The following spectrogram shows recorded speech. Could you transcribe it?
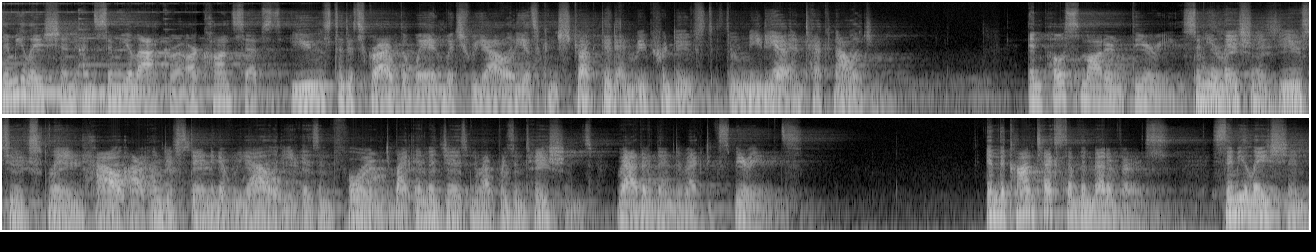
Simulation and simulacra are concepts used to describe the way in which reality is constructed and reproduced through media and technology. In postmodern theory, simulation is used to explain how our understanding of reality is informed by images and representations rather than direct experience. In the context of the metaverse, simulation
